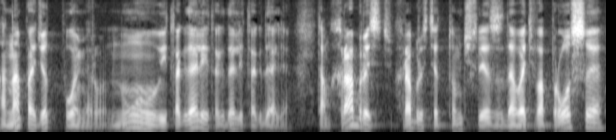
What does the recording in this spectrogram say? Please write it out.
она пойдет по миру. Ну и так далее, и так далее, и так далее. Там храбрость, храбрость это в том числе задавать вопросы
